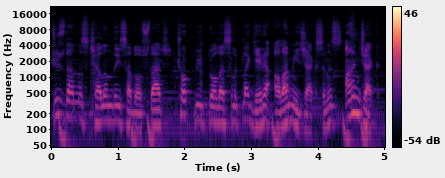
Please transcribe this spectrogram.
cüzdanınız çalındıysa dostlar çok büyük bir olasılıkla geri alamayacaksınız. Ancak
